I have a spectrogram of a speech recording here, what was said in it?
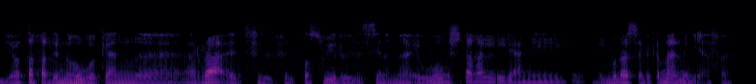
يعتقد إنه هو كان الرائد في في التصوير السينمائي وهو اشتغل يعني بالمناسبة كمان من يافا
